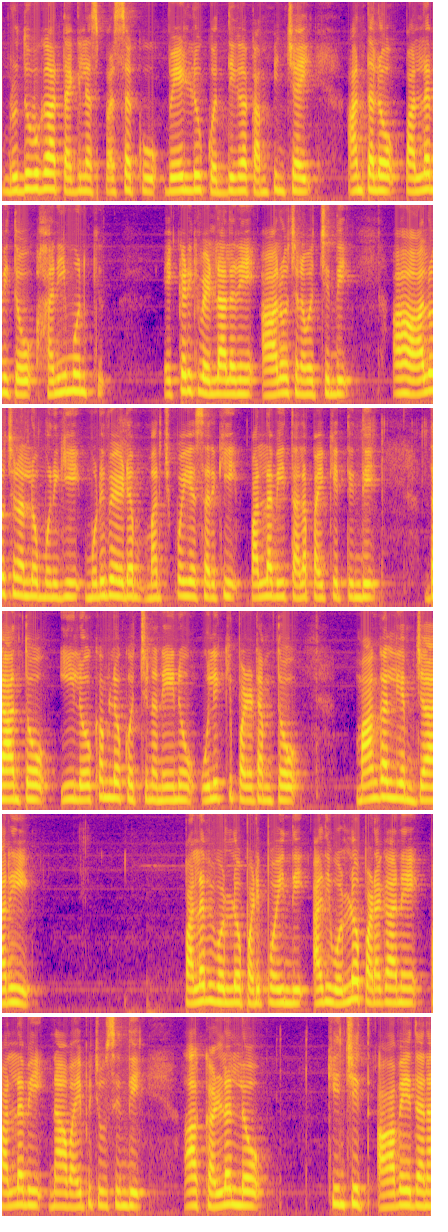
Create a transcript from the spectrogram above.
మృదువుగా తగిలిన స్పర్శకు వేళ్ళు కొద్దిగా కంపించాయి. అంతలో పల్లవితో హనీమూన్కి ఎక్కడికి వెళ్ళాలనే ఆలోచన వచ్చింది. ఆ ఆలోచనల్లో మునిగి ముడివేయడం మర్చిపోయేసరికి పల్లవి తల పైకెత్తింది. దాంతో ఈ లోకంలోకి వచ్చిన నేను ఉలిక్కి పడటంతో మాంగల్యం జారి పల్లవి ఒళ్ళో పడిపోయింది. అది ఒళ్ళో పడగానే పల్లవి నా వైపు చూసింది. ఆ కళ్ళల్లో కించిత్ ఆవేదన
